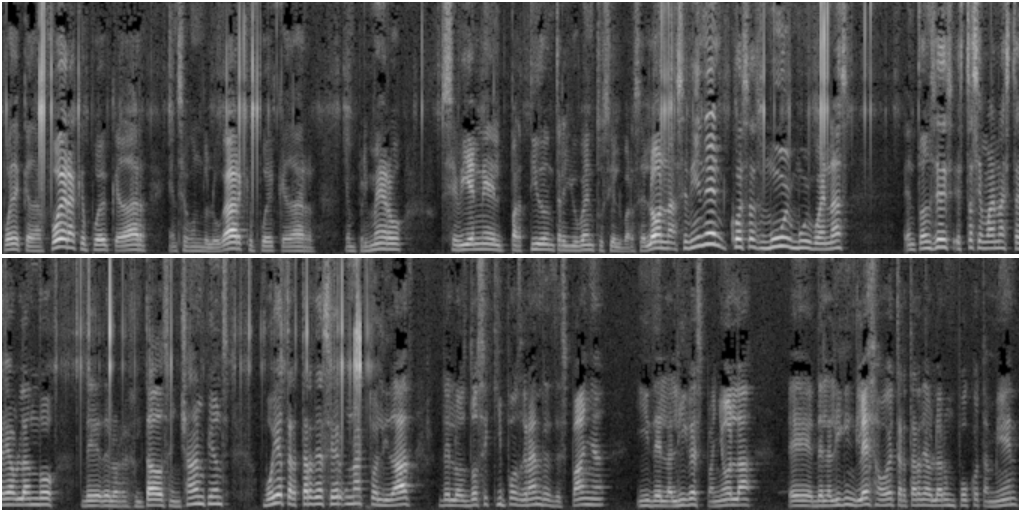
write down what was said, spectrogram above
puede quedar fuera, que puede quedar en segundo lugar, que puede quedar en primero. Se viene el partido entre Juventus y el Barcelona. Se vienen cosas muy, muy buenas. Entonces, esta semana estaré hablando de, los resultados en Champions. Voy a tratar de hacer una actualidad de los dos equipos grandes de España y de la liga española, eh, de la liga inglesa. Voy a tratar de hablar un poco también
